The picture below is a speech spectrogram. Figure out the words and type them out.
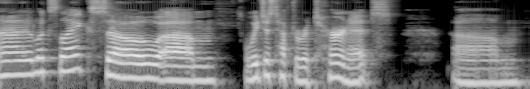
uh, it looks like. So um, we just have to return it um,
